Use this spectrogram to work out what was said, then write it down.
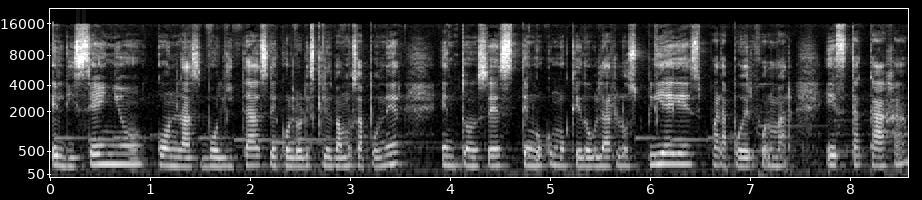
el diseño con las bolitas de colores que les vamos a poner. Entonces tengo como que doblar los pliegues para poder formar esta caja.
